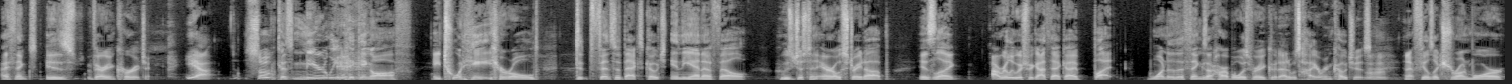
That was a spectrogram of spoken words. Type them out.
I think is very encouraging. Yeah. So Because nearly picking off a 28 year old defensive backs coach in the NFL who's just an arrow straight up is like, I really wish we got that guy. But one of the things that Harbaugh was very good at was hiring coaches. Mm-hmm. And it feels like Sherrone Moore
